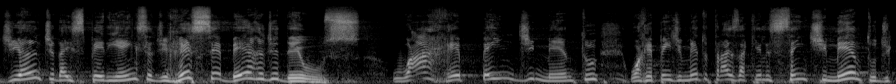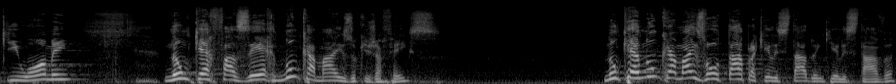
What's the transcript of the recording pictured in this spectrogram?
diante da experiência de receber de Deus o arrependimento, o arrependimento traz aquele sentimento de que o homem não quer fazer nunca mais o que já fez, não quer nunca mais voltar para aquele estado em que ele estava,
